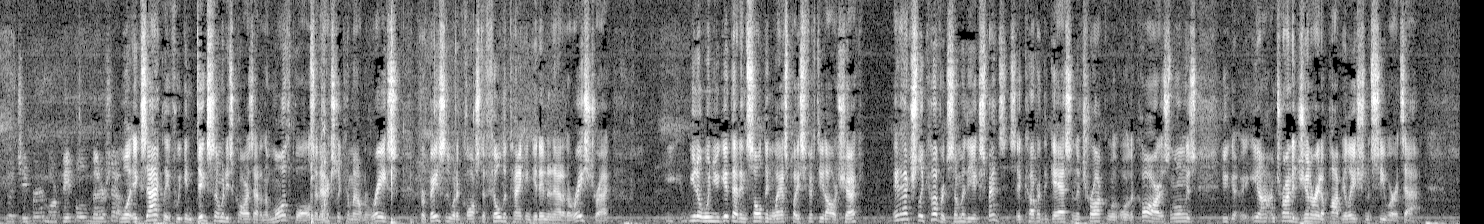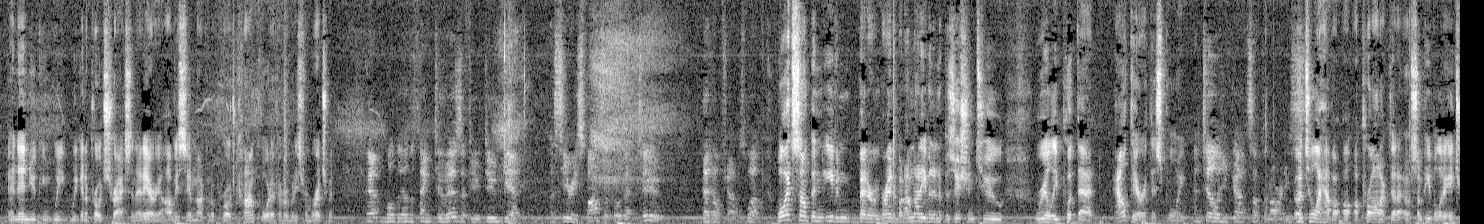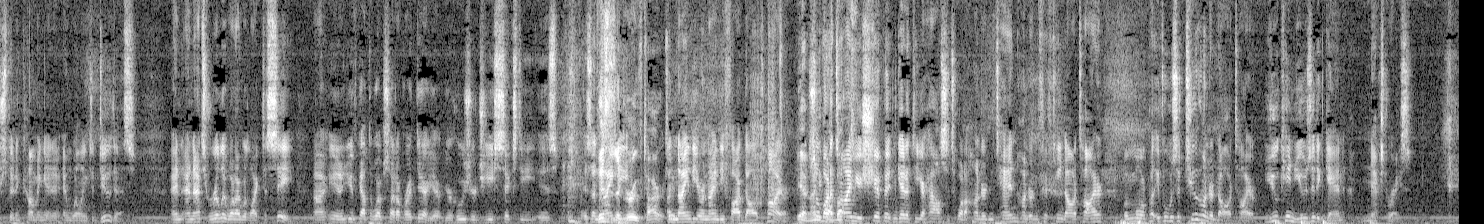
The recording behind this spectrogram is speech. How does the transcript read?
Do it cheaper, more people, better show. Well, exactly. If we can dig some of these cars out of the mothballs and actually come out and race for basically what it costs to fill the tank and get in and out of the racetrack, you know, when you get that insulting last place $50 check, it actually covered some of the expenses. It covered the gas in the truck or, or the car as long as you, you know, I'm trying to generate a population and see where it's at. And then you can we, we can approach tracks in that area. Obviously, I'm not going to approach Concord if everybody's from Richmond. Yeah, well, the other thing too is if you do get a series sponsor for that too, that helps you out as well. Well, that's something even better and grander, but I'm not even in a position to really put that out there at this point Until you've got something already. until I have a, a a product that I, or some people that are interested in coming in and willing to do this. And, and that's really what I would like to see. Uh, you know, you've got the website up right there. Your, your Hoosier G60 is is a This 90, is a groove tire, a 90 or 95 dollar tire. Yeah, So by the 95 time bucks. you ship it and get it to your house, it's what 110, 115 dollar tire. But more, if it was a 200 dollar tire, you can use it again next race.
